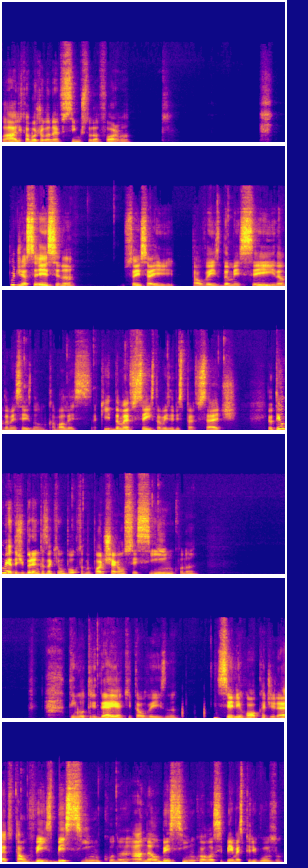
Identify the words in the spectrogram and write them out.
lá ele acabou jogando F5 de toda forma. Podia ser esse, né? Não sei se aí talvez dama E6, não, dama E6 não, cavalo E... Aqui dama F6, talvez ele para F7. Eu tenho medo de brancas aqui um pouco também. Pode chegar um C5, né? Ah, tem outra ideia aqui, talvez, né? Se ele roca direto, talvez B5, né? Ah, não, B5 é um lance bem mais perigoso.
